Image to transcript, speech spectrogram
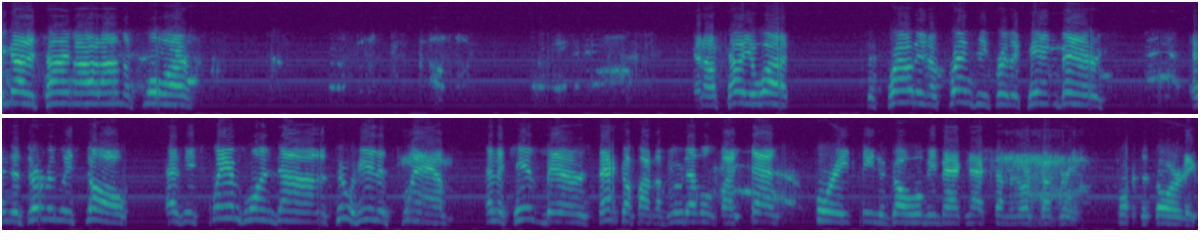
We got a timeout on the floor. And I'll tell you what, the crowd in a frenzy for the Canton Bears, and deservedly so, as he slams one down, a two-handed slam, and the Canton Bears back up on the Blue Devils by 10, 4.18 to go. We'll be back next on the North Country Sports Authority.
